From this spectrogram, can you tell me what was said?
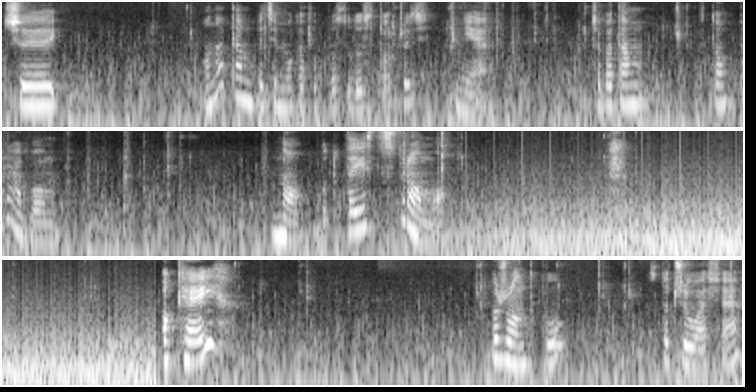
Czy ona tam będzie mogła po prostu doskoczyć? Nie. Trzeba tam w tą prawą. No, bo tutaj jest stromo. Okej. W porządku. Stoczyła się.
